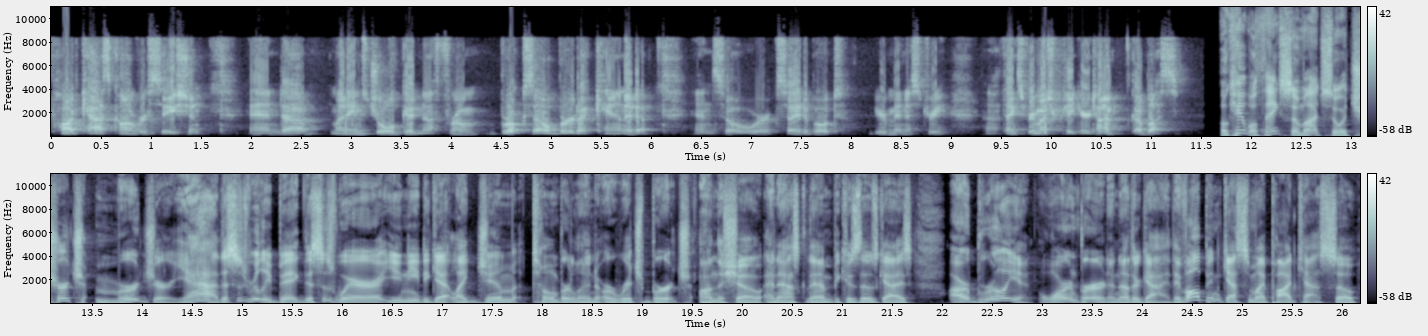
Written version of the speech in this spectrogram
podcast conversation. And uh, my name is Joel Goodenough from Brooks, Alberta, Canada. And so we're excited about your ministry. Uh, thanks very much for taking your time. God bless. Okay, well, thanks so much. So, a church merger. Yeah, this is really big. This is where you need to get like Jim Tomberlin or Rich Birch on the show and ask them because those guys are brilliant. Warren Bird, another guy. They've all been guests in my podcast. So,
